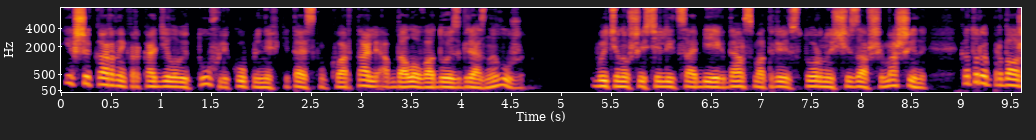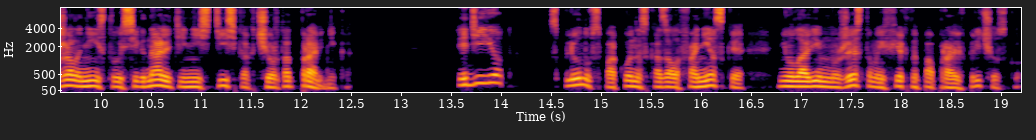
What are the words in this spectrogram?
их шикарные крокодиловые туфли, купленные в китайском квартале, обдало водой из грязной лужи. Вытянувшиеся лица обеих дам смотрели в сторону исчезавшей машины, которая продолжала неистово сигналить и нестись, как черт от праведника. «Идиот!» — сплюнув, спокойно сказала Фаневская, неуловимым жестом эффектно поправив прическу.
